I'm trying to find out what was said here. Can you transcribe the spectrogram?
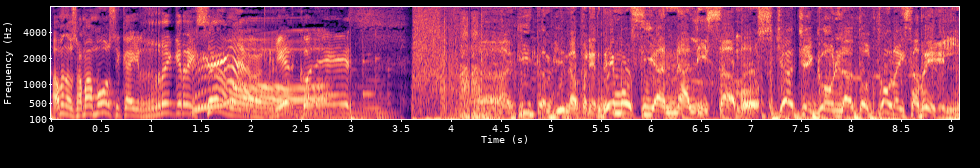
Vámonos a más música y regresamos. Miércoles. Aquí también aprendemos y analizamos. Ya llegó la doctora Isabel.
